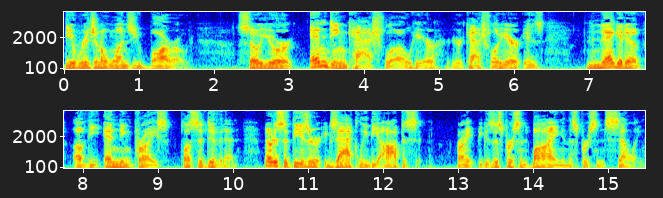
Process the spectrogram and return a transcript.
the original ones you borrowed. So your ending cash flow here, your cash flow here is negative of the ending price plus a dividend. Notice that these are exactly the opposite, right? Because this person's buying and this person's selling.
